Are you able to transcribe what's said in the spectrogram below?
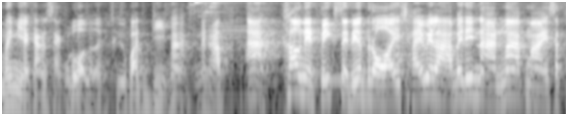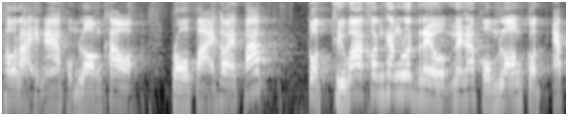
ไม่มีอาการแสงรั่วเลย ถือว่าดีมากนะครับอะเข้า Netflix เสร็จเรียบร้อย ใช้เวลาไม่ได้นานมากมายสักเท่าไหร่นะครับผมลองเข้าโปรไฟล์เข้าไปปั๊บ กดถือว่าค่อนข้างรวดเร็วนะครับผมลองกดแอป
